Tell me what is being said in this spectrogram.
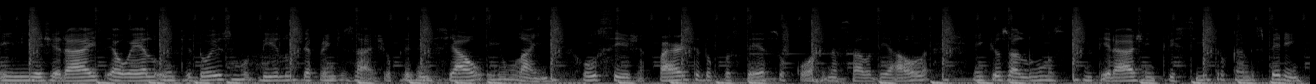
em linhas gerais, é o elo entre dois modelos de aprendizagem, o presencial e online, ou seja, parte do processo ocorre na sala de aula, em que os alunos interagem entre si trocando experiência.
